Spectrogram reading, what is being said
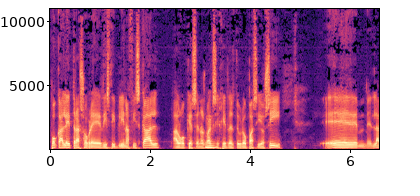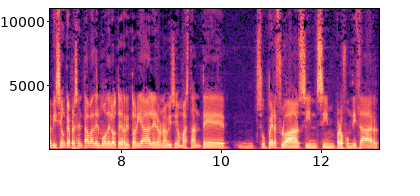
poca letra sobre disciplina fiscal, algo que se nos va a exigir desde Europa sí o sí. Eh, la visión que presentaba del modelo territorial era una visión bastante mm, superflua, sin, sin profundizar.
